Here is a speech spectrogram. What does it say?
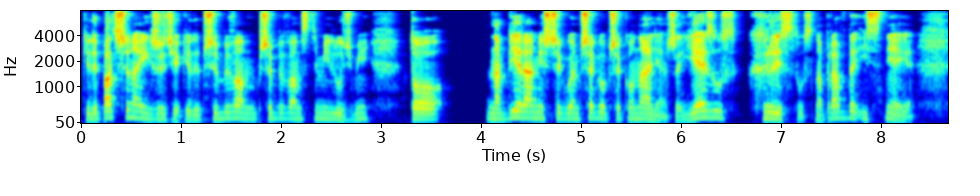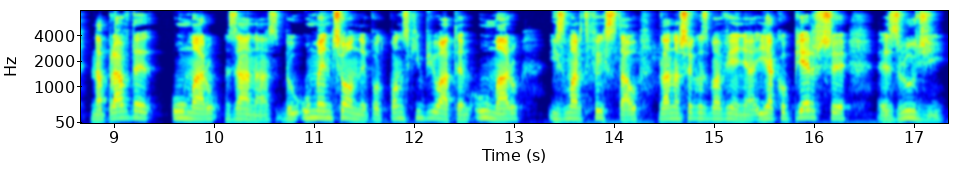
Kiedy patrzę na ich życie, kiedy przybywam, przebywam z tymi ludźmi, to nabieram jeszcze głębszego przekonania, że Jezus Chrystus naprawdę istnieje, naprawdę umarł za nas, był umęczony pod Pąckim Piłatem, umarł i zmartwychwstał dla naszego zbawienia. I jako pierwszy z ludzi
